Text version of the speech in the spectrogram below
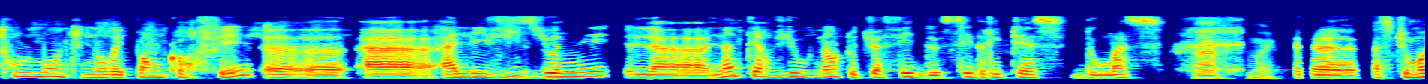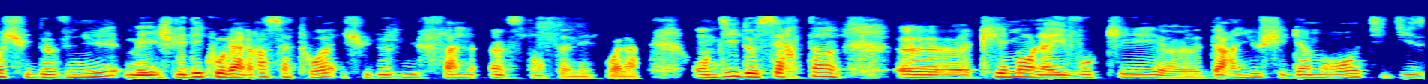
tout le monde qui n'aurait pas encore fait euh, à, aller visionner l'interview que tu as fait de Cédric S. Domas. Ah, euh, parce que moi je suis devenu, mais je l'ai découvert grâce à toi et je suis devenu fan instantané. Voilà. On dit de certains, euh, Clément l'a évoqué, Darius et Gamrot, ils disent,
